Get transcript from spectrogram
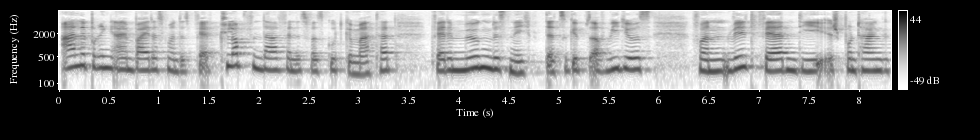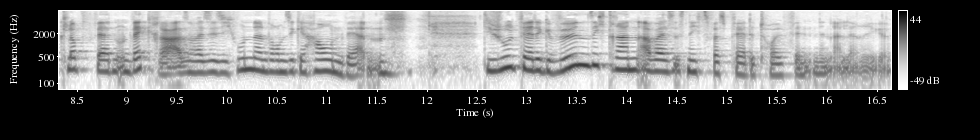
Alle bringen einem bei, dass man das Pferd klopfen darf, wenn es was gut gemacht hat. Pferde mögen das nicht. Dazu gibt es auch Videos von Wildpferden, die spontan geklopft werden und wegrasen, weil sie sich wundern, warum sie gehauen werden. Die Schulpferde gewöhnen sich dran, aber es ist nichts, was Pferde toll finden in aller Regel.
